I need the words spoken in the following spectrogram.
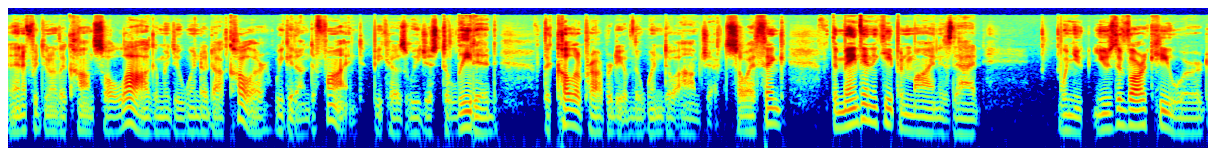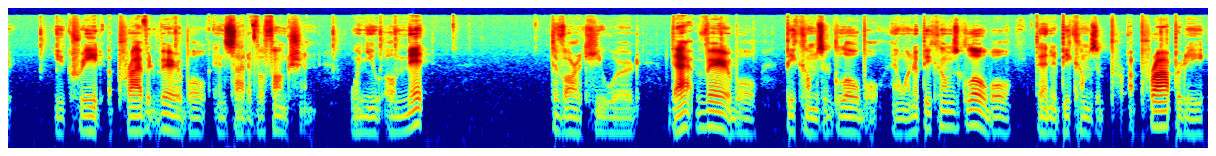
and then if we do another console log and we do window.color, we get undefined because we just deleted the color property of the window object. So I think the main thing to keep in mind is that when you use the var keyword, you create a private variable inside of a function. When you omit the var keyword, that variable becomes a global. And when it becomes global, then it becomes a, pr a property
